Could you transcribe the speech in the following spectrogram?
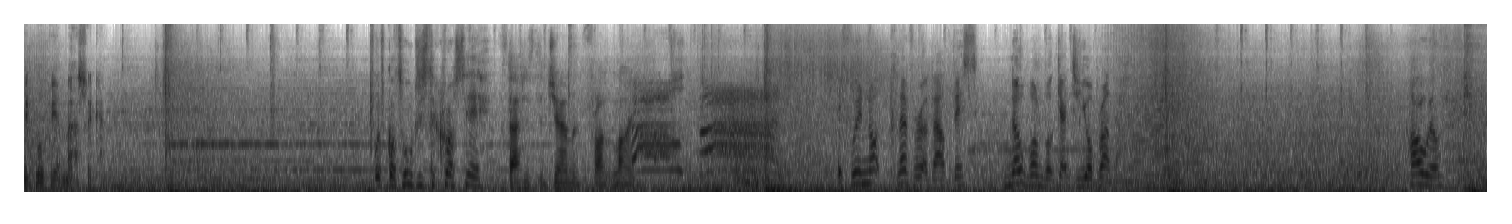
it will be a massacre. We've got orders to cross here. That is the German front line. If we're not clever about this, no one will get to your brother. I will.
